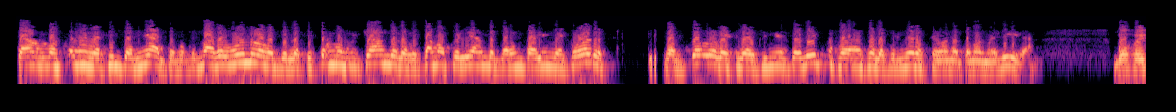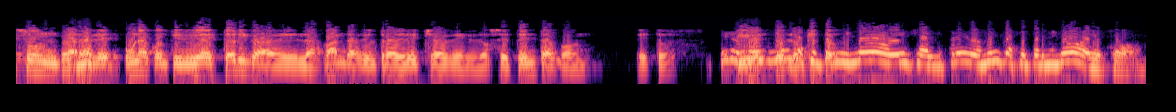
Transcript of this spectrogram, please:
Estamos, en la quinta niata, porque más de uno de los que estamos luchando, los que estamos peleando por un país mejor, y por todo el esclarecimiento de esto, van a ser los primeros que van a tomar medidas. ¿Vos ves un una continuidad histórica de las bandas de ultraderecha de los 70 con estos Pero nunca se terminó eso, Alfredo, nunca se terminó eso.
